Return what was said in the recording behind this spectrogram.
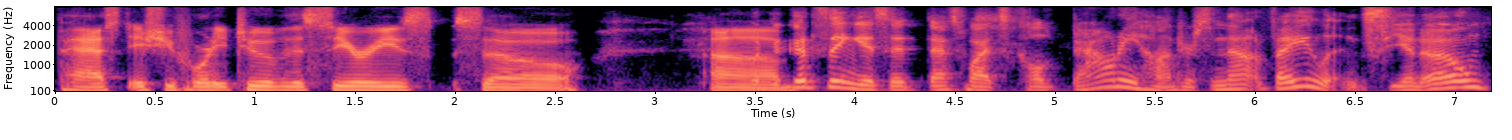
past issue 42 of this series. So But the um good thing is that that's why it's called Bounty Hunters and not Valance. You know.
